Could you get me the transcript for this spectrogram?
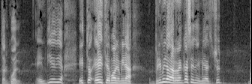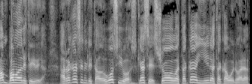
Tal cual. En 10 días. Esto, este, bueno, mira, primero arrancás en el. Mira, yo, vamos, a dar esta idea. Arrancás en el Estado, vos y vos. ¿Qué haces? Yo hago hasta acá y él hasta acá. Bueno, ahora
